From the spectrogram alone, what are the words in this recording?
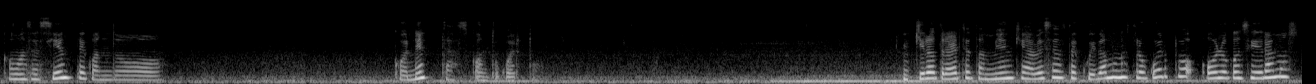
cómo se siente cuando conectas con tu cuerpo. Y quiero traerte también que a veces descuidamos nuestro cuerpo o lo consideramos,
